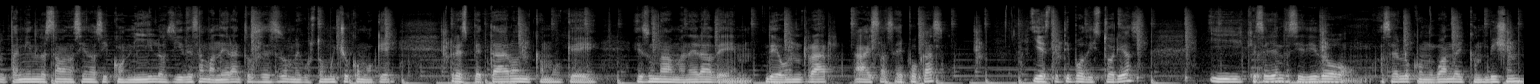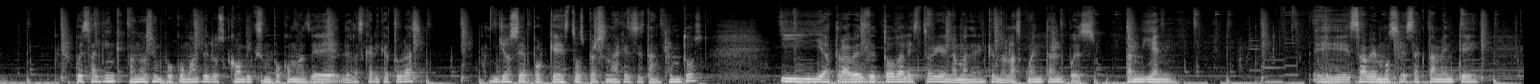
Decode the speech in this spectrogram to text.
también lo estaban haciendo así con hilos y de esa manera, entonces eso me gustó mucho como que respetaron y como que es una manera de, de honrar a esas épocas y este tipo de historias y que se hayan decidido hacerlo con Wanda y con Vision, pues alguien que conoce un poco más de los cómics, un poco más de, las caricaturas, yo sé por qué estos personajes están juntos y a través de toda la historia y la manera en que nos las cuentan, pues también eh, sabemos exactamente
